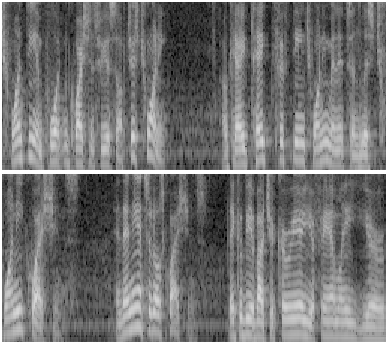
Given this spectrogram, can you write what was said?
20 important questions for yourself, just 20. Okay, take 15, 20 minutes and list 20 questions and then answer those questions. They could be about your career, your family, your,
